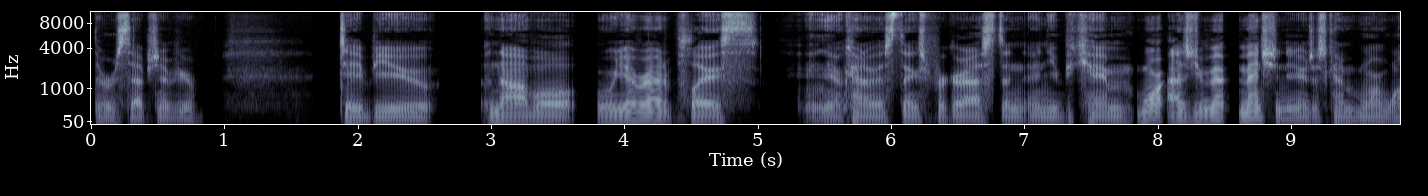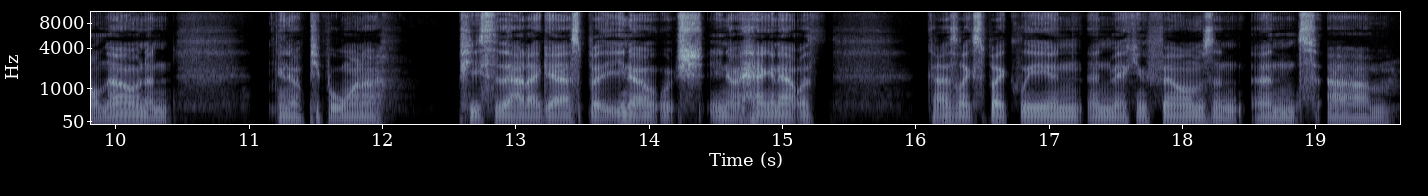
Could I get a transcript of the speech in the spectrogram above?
the reception of your debut novel, were you ever at a place, you know, kind of as things progressed and, and you became more, as you me- mentioned, you know, just kind of more well known and, you know, people want to piece of that, I guess. But you know, which, you know, hanging out with guys like Spike Lee and and making films and and um,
